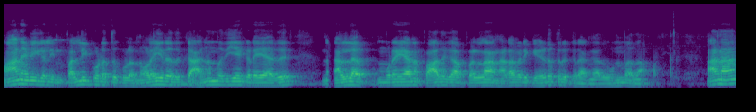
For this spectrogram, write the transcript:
மாணவிகளின் பள்ளிக்கூடத்துக்குள்ளே நுழையிறதுக்கு அனுமதியே கிடையாது. நல்ல முறையான பாதுகாப்பெல்லாம் நடவடிக்கை எடுத்திருக்கிறாங்க. அது உண்மைதான். ஆனால்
